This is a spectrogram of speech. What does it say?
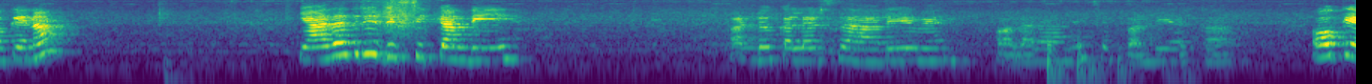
ఓకేనా? యాదాద్రి డిస్టిక్ అండి. పండు కలర్ శారీ కలర్ అని చెప్పండి అక్క. ఓకే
